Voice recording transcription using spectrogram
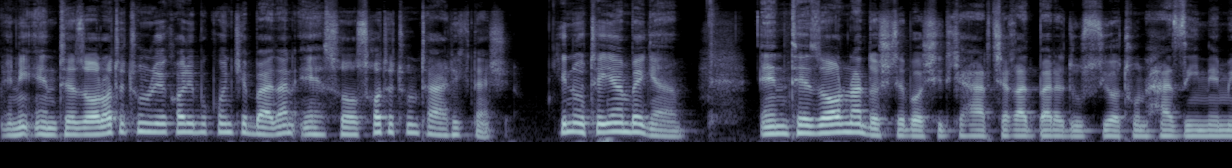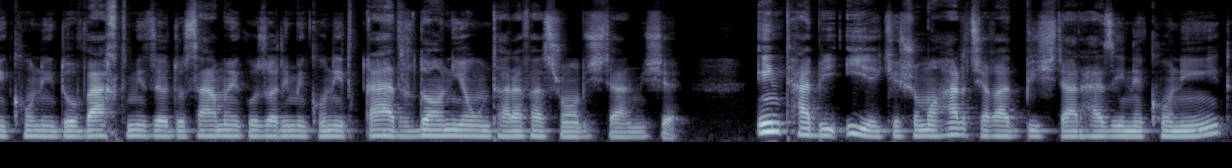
یعنی انتظاراتتون رو یه کاری بکنید که بعدا احساساتتون تحریک نشه. یه نکته هم بگم. انتظار نداشته باشید که هر چقدر برای دوستیاتون هزینه می‌کنید و وقت می‌ذارید و سرمایه گذاری می‌کنید قدردانی اون طرف از شما بیشتر میشه. این طبیعیه که شما هر چقدر بیشتر هزینه کنید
